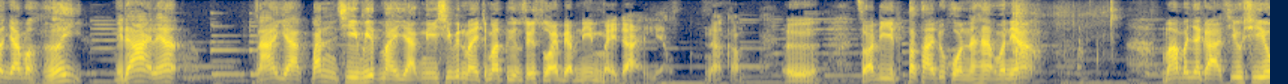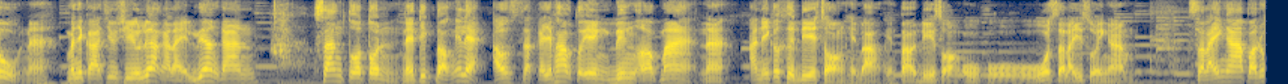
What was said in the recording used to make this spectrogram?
สัญญาว่าเฮ้ย ไม่ได้แล้วนะอยากปั้นชีวิตใหม่อยากมีชีวิตใหม่จะมาตื่นสวยๆแบบนี้ไม่ได้แล้วนะครับ เออ สวัสดีทักทายทุกคนนะฮะ วันนี้มาบรรยากาศชิลๆนะบรรยากาศชิลๆเรื่องอะไร เรื่องการสร้างตัวตนใน Tik t o อกนี่แหละ เอาศักยภาพตัวเองดึงออกมานะ อันนี้ก็คือ day 2เห็นเปล่าเห็นเปล่า day 2โอ้โห สไลด์สวยงาม สไลด์งามปะทุก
